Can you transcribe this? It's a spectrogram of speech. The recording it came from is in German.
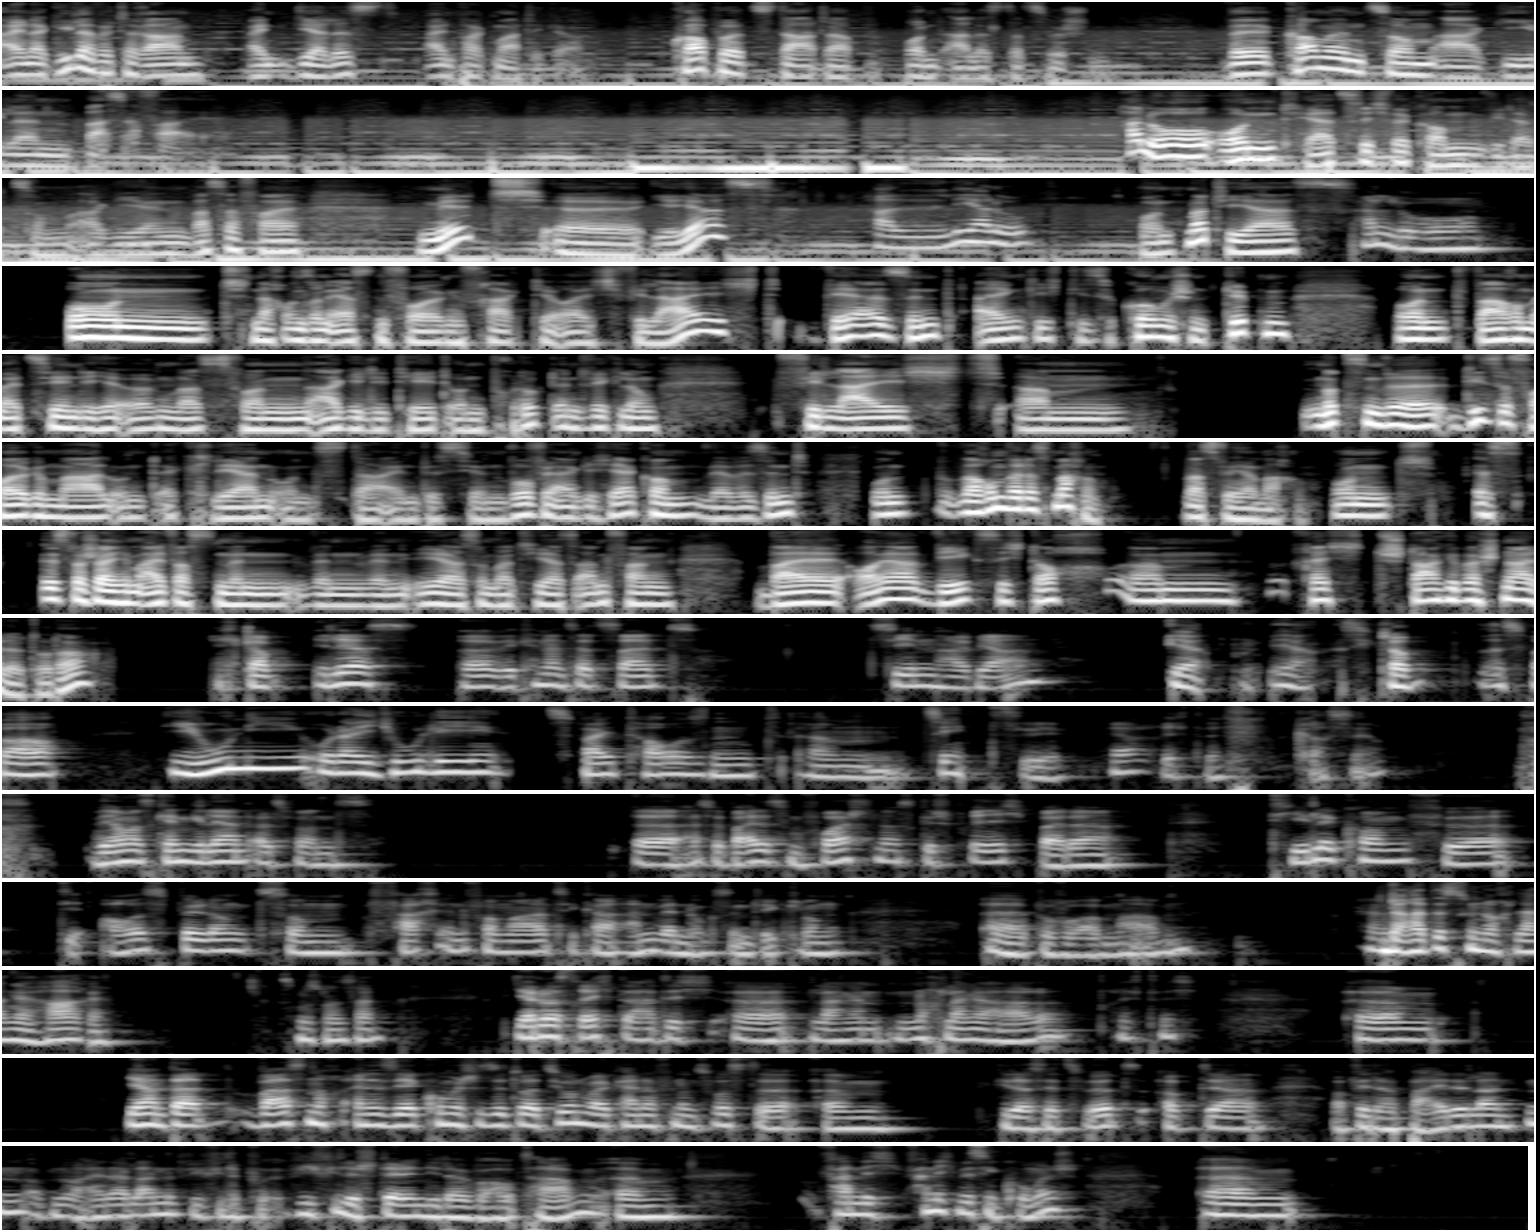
Ein agiler Veteran, ein Idealist, ein Pragmatiker. Corporate Startup und alles dazwischen. Willkommen zum agilen Wasserfall. Hallo und herzlich willkommen wieder zum agilen Wasserfall mit äh, Ilias. Hallo. Und Matthias. Hallo. Und nach unseren ersten Folgen fragt ihr euch vielleicht, wer sind eigentlich diese komischen Typen und warum erzählen die hier irgendwas von Agilität und Produktentwicklung? Vielleicht ähm, nutzen wir diese Folge mal und erklären uns da ein bisschen, wo wir eigentlich herkommen, wer wir sind und warum wir das machen, was wir hier machen. Und es ist wahrscheinlich am einfachsten, wenn, wenn, wenn Eas und Matthias anfangen, weil euer Weg sich doch ähm, recht stark überschneidet, oder? Ich glaube, Elias, äh, wir kennen uns jetzt seit zehneinhalb Jahren. Ja, ja. Also ich glaube, es war Juni oder Juli 2010. Zehn. Ja, richtig. Krass, ja. Wir haben uns kennengelernt, als wir uns, äh, als wir beide zum Vorstellungsgespräch bei der Telekom für die Ausbildung zum Fachinformatiker Anwendungsentwicklung äh, beworben haben. Da hattest du noch lange Haare. Das muss man sagen. Ja, du hast recht, da hatte ich äh, lange, noch lange Haare, richtig. Ähm, ja, und da war es noch eine sehr komische Situation, weil keiner von uns wusste, ähm, wie das jetzt wird, ob der, ob wir da beide landen, ob nur einer landet, wie viele, wie viele Stellen die da überhaupt haben. Ähm, fand ich, fand ich ein bisschen komisch. Ähm,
